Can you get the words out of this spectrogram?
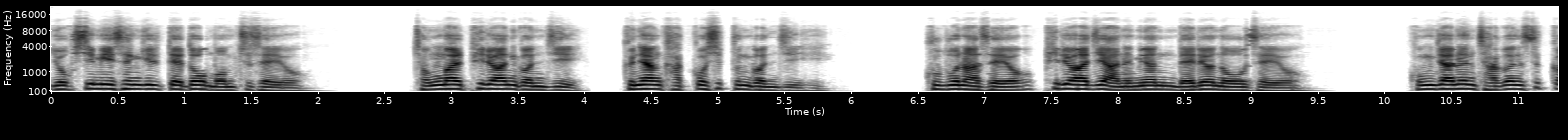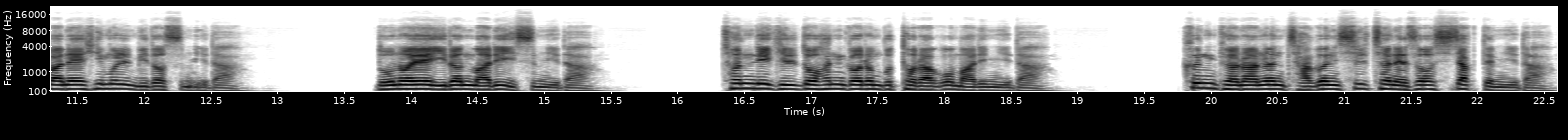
욕심이 생길 때도 멈추세요. 정말 필요한 건지 그냥 갖고 싶은 건지 구분하세요. 필요하지 않으면 내려놓으세요. 공자는 작은 습관의 힘을 믿었습니다. 논어에 이런 말이 있습니다. 천리 길도 한 걸음부터라고 말입니다. 큰 변화는 작은 실천에서 시작됩니다.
